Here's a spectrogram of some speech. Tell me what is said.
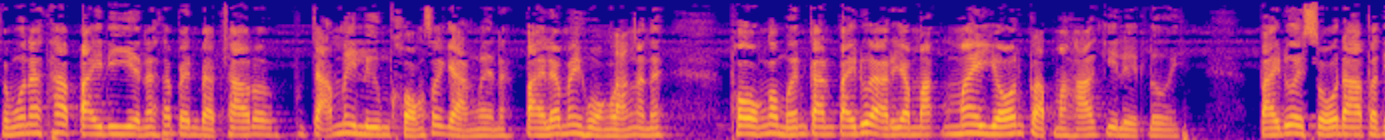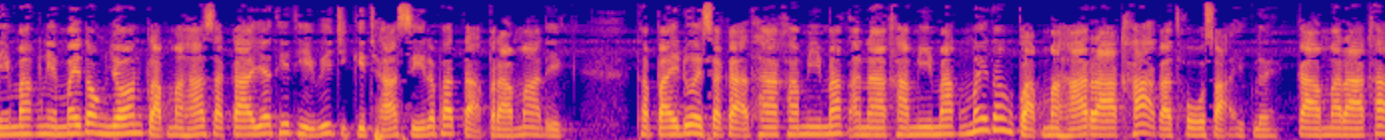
สมมุตินะถ้าไปดีนะถ้าเป็นแบบชาวเราจะไม่ลืมของสักอย่างเลยนะไปแล้วไม่ห่วงหลังอะนะพระองค์ก็เหมือนกันไปด้วยอริยมรรคไม่ย้อนกลับมาหากิเลสเลย ไปด้วยโสดาปฏิมรรคเนี่ยไม่ต้องย้อนกลับมาหาสกายทิฏฐิวิจิกิจฉาสีลพัตตปรามาตอีก ถ้าไปด้วยสกทาคามีมรรคอนาคามีมรรคไม่ต้องกลับมาหาราคะกับโทสะอีกเลย การมาราคะ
